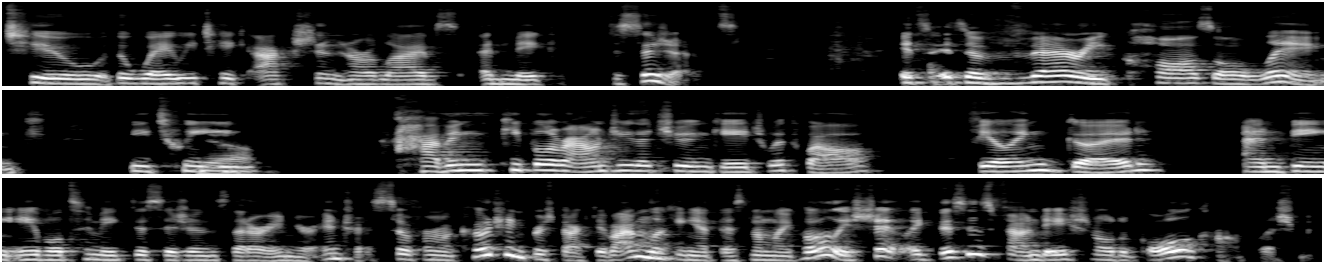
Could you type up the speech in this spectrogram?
to the way we take action in our lives and make decisions. It's it's a very causal link between yeah. having people around you that you engage with well, feeling good, and being able to make decisions that are in your interest. So from a coaching perspective, I'm looking at this and I'm like, holy shit, like this is foundational to goal accomplishment.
